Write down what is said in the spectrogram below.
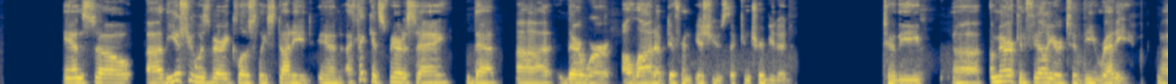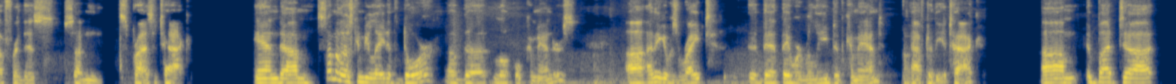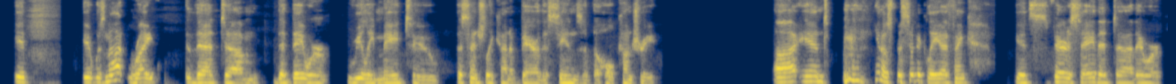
and so uh, the issue was very closely studied, and I think it's fair to say that uh, there were a lot of different issues that contributed to the uh, American failure to be ready uh, for this sudden surprise attack. And um, some of those can be laid at the door of the local commanders. Uh, I think it was right that they were relieved of command after the attack. Um, but uh, it it was not right that um, that they were really made to essentially kind of bear the sins of the whole country. Uh, and you know, specifically, I think it's fair to say that uh, there were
